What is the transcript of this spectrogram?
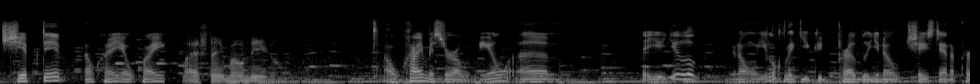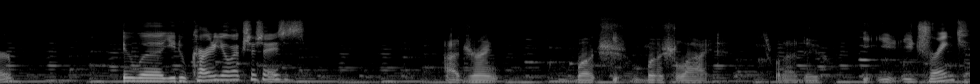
Chip Dip. Okay, okay, Last name O'Neill. okay, Mr. O'Neill. Um, you, you look, you know, you look like you could probably, you know, chase down a perp. Do uh, you do cardio exercises? I drink bunch Busch Light. That's what I do. You, you, you drink?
